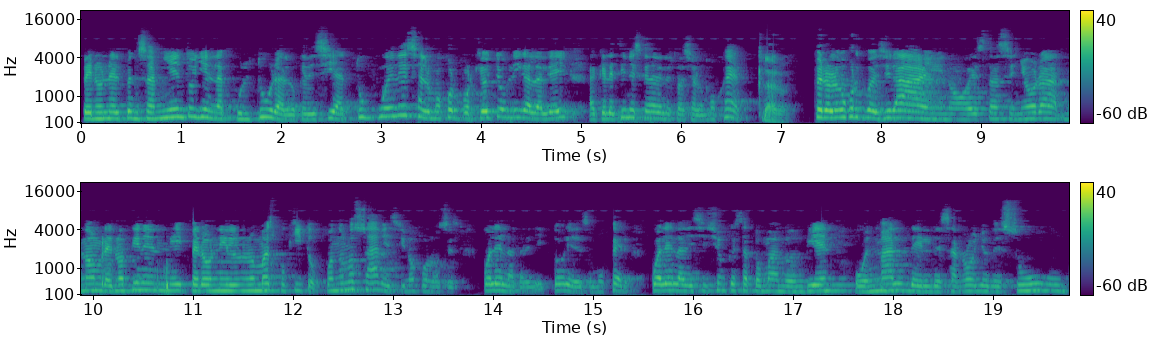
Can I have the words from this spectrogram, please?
Pero en el pensamiento y en la cultura, lo que decía, tú puedes, a lo mejor, porque hoy te obliga la ley a que le tienes que dar el espacio a la mujer. Claro. Pero a lo mejor puedes decir, ay, no, esta señora, no, hombre, no tiene ni, pero ni lo más poquito. Cuando no sabes y no conoces cuál es la trayectoria de esa mujer, cuál es la decisión que está tomando en bien o en mal del desarrollo de su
